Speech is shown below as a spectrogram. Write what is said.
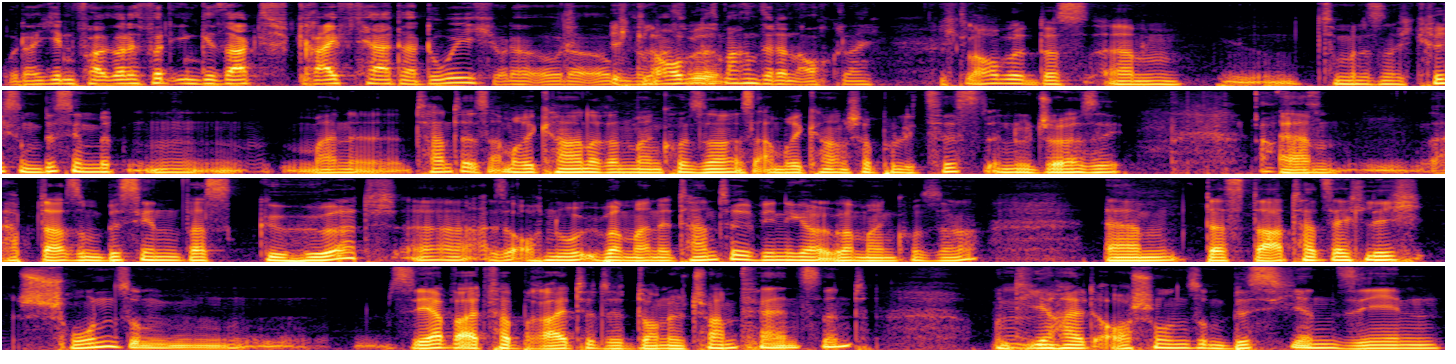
Oder jedenfalls, oder es wird ihnen gesagt, greift härter durch oder, oder irgendwas. Ich glaube, das machen sie dann auch gleich. Ich glaube, dass ähm, zumindest, ich kriege so ein bisschen mit, meine Tante ist Amerikanerin, mein Cousin ist amerikanischer Polizist in New Jersey. Ähm, habe da so ein bisschen was gehört, äh, also auch nur über meine Tante, weniger über meinen Cousin, ähm, dass da tatsächlich schon so sehr weit verbreitete Donald Trump-Fans sind und mhm. die halt auch schon so ein bisschen sehen,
